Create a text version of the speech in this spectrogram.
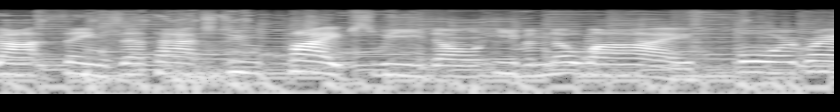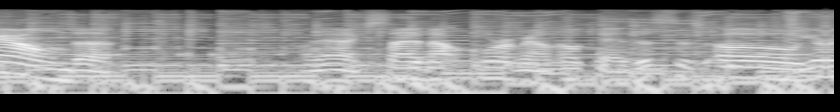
Got things attached to pipes we don't even know why. Foreground. Oh yeah, excited about foreground. Okay, this is... Oh, you're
